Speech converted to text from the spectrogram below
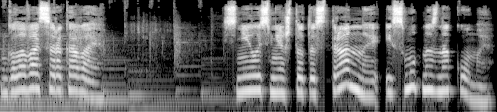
Глава сороковая. Снилось мне что-то странное и смутно знакомое.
